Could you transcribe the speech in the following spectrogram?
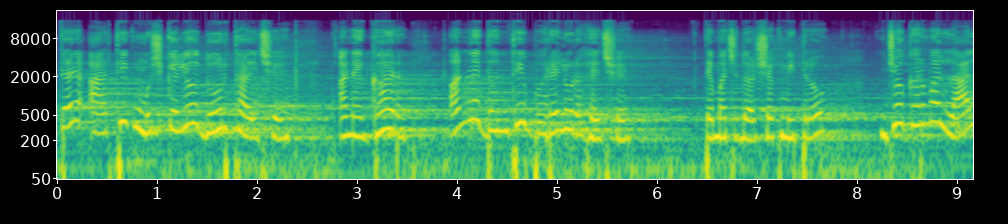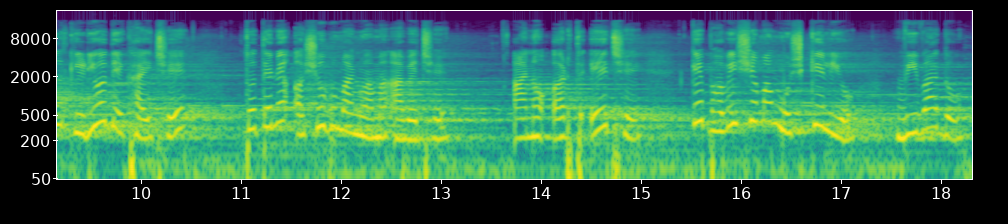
ત્યારે આર્થિક મુશ્કેલીઓ દૂર થાય છે અને ઘર અન્ન ધનથી ભરેલું રહે છે. તેમજ દર્શક મિત્રો, જો ઘરમાં લાલ કીડીઓ દેખાય છે, તો તેને અશુભ માનવામાં આવે છે. આનો અર્થ એ છે કે ભવિષ્યમાં મુશ્કેલીઓ, વિવાદો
